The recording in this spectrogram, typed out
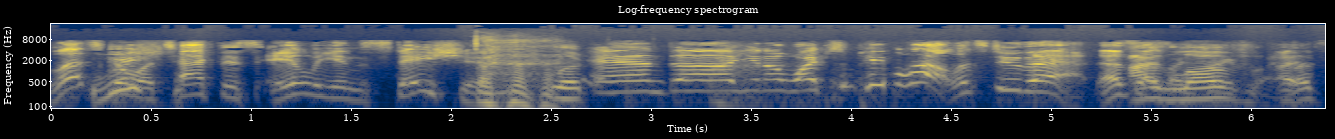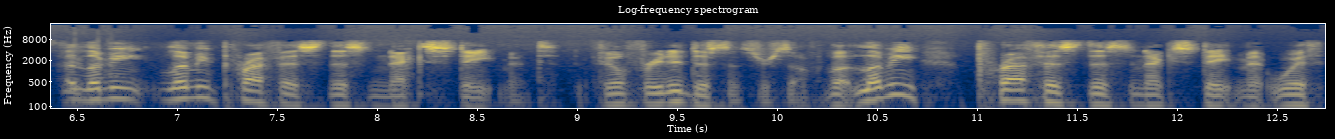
Let's We go sh- attack this alien station look, and uh, you know wipe some people out. Let's do that. That I like love. I, Let's let me let me preface this next statement. Feel free to distance yourself, but let me preface this next statement with,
